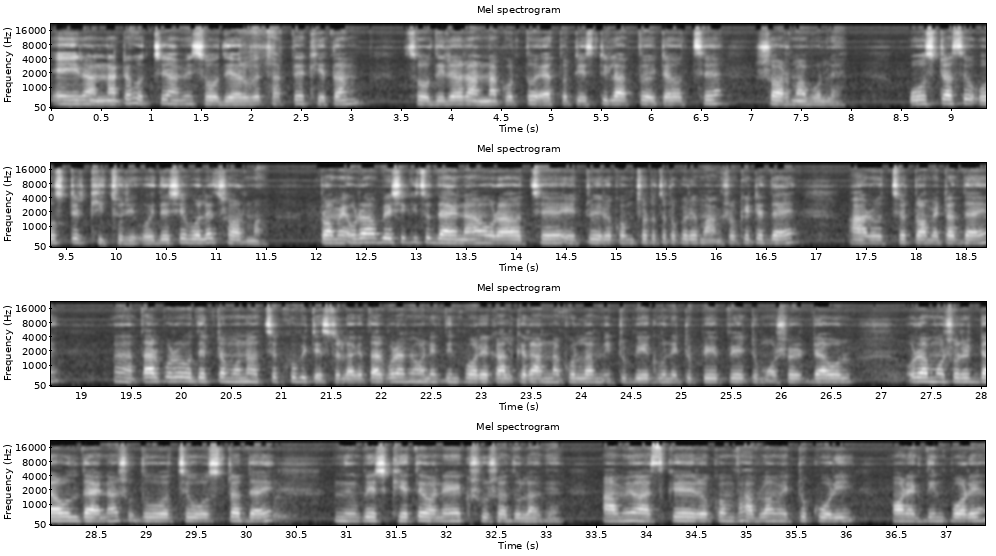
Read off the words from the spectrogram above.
এই রান্নাটা হচ্ছে আমি সৌদি আরবে থাকতে খেতাম। সৌদিরা রান্না করতো, এত টেস্টি লাগতো, এটা হচ্ছে শর্মা বলে। ওস্ট আছে ওস্টের খিচুড়ি, ওই দেশে বলে শর্মা। টমে ওরা বেশি কিছু দেয় না, ওরা হচ্ছে একটু এরকম ছোট ছোট করে মাংস কেটে দেয় আর হচ্ছে টমেটো দেয়। হ্যাঁ তারপরে ওদেরটা মনে হচ্ছে খুবই টেস্টি লাগে। তারপরে আমি অনেক দিন পরে কালকে রান্না করলাম, একটু বেগুন, একটু পেঁপে, একটু মসুরের ডাউল ওরা মসুরের ডাউল দেয় না, শুধু হচ্ছে ওসটা দেয়। বেশ খেতে অনেক সুস্বাদু লাগে। আমিও আজকে এরকম ভাবলাম একটু করি অনেক দিন পরে।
